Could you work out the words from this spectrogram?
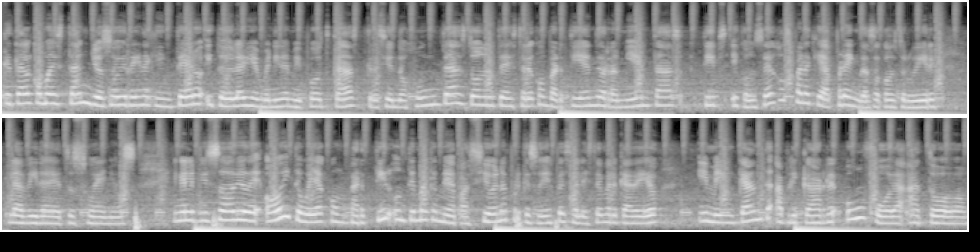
¿qué tal? ¿Cómo están? Yo soy Reina Quintero y te doy la bienvenida a mi podcast Creciendo Juntas, donde te estaré compartiendo herramientas, tips y consejos para que aprendas a construir la vida de tus sueños. En el episodio de hoy te voy a compartir un tema que me apasiona porque soy especialista en mercadeo y me encanta aplicarle un FODA a todo.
